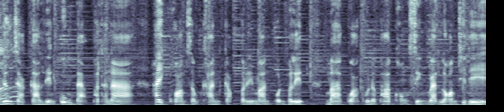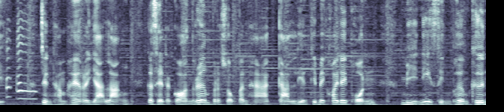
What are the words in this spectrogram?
เนื่องจากการเลี้ยงกุ้งแบบพัฒนา ให้ความสำคัญกับปริมาณผลผลิตมากกว่าคุณภาพของสิ่งแวดล้อมที่ดี จึงทำให้ระยะหลังเกษตรกรเริ่มประสบปัญหาการเลี้ยงที่ไม่ค่อยได้ผล มีหนี้สินเพิ่มขึ้น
